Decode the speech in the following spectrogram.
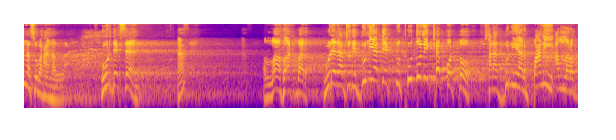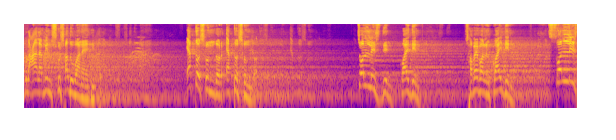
না সুবাহান আল্লাহ হুর দেখছেন? হ্যাঁ? আল্লাহ আকবার। হুরেরা যদি দুনিয়াতে একটু থুতু নিক্ষেপ করতো সারা দুনিয়ার পানি আল্লাহ রব্বুল আলমিন সুস্বাদু বানায় দিত এত সুন্দর এত সুন্দর। চল্লিশ দিন, কয় দিন? সবাই বলেন, কয় দিন? চল্লিশ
